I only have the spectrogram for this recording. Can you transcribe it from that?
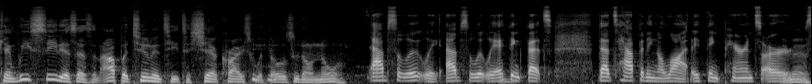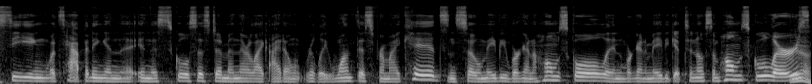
can we see this as an opportunity to share Christ with mm-hmm. those who don't know Him? Absolutely, absolutely. I think that's that's happening a lot. I think parents are Amen. seeing what's happening in the in the school system, and they're like, I don't really want this for my kids, and so maybe we're going to homeschool, and we're going to maybe get to know some homeschoolers. Yeah,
